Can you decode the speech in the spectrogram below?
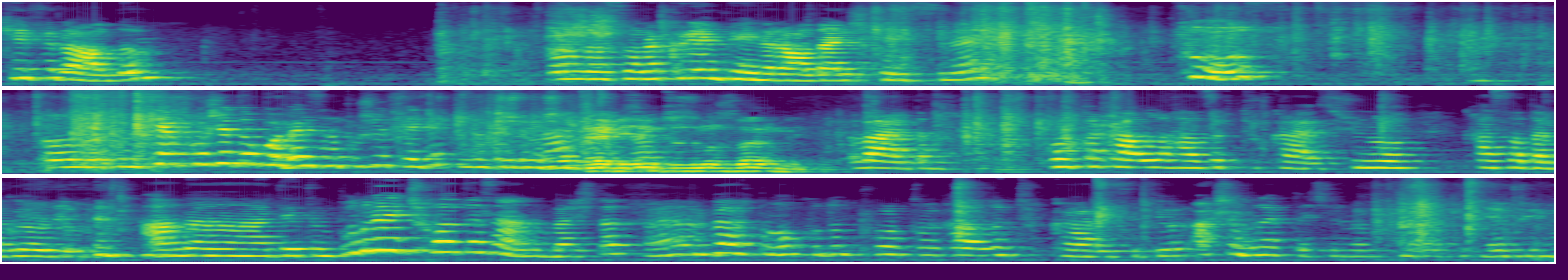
Kefir aldım. Ondan sonra krem peynir aldı Aliş kendisine. Tuz. Sonra sen poşete koy. Ben sana poşet vereyim. Bunu Ne bizim tuzumuz var mıydı? vardı. Portakallı hazır Türk kahvesi. Şunu Kasada gördüm. Ana dedim. Bunu ben çikolata sandım başta. Ha. Bir baktım okudum portakallı Türk kahvesi diyor. Akşamına hep de merak etme. Yapayım.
